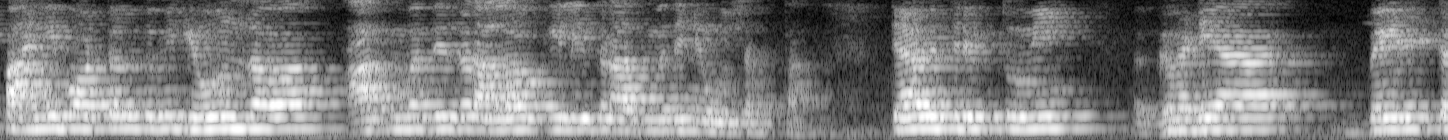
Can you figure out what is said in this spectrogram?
पाणी बॉटल तुम्ही घेऊन जावा. आतमध्ये जर अलाव केली तर आतमध्ये नेऊ शकता. त्या व्यतिरिक्त तुम्ही घड्या बेल्ट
